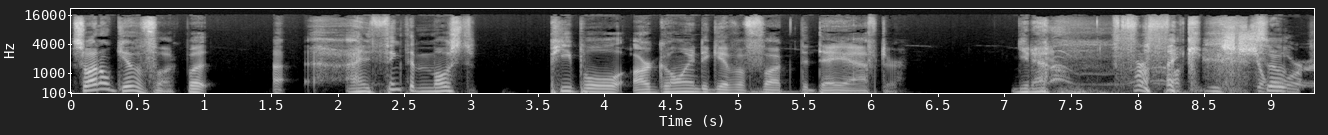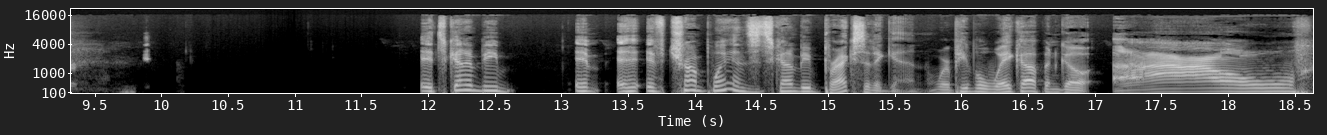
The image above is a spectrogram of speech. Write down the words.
so I don't give a fuck. But I, I think that most people are going to give a fuck the day after. You know, for Like, fucking so- sure it's going to be if, if Trump wins, it's going to be Brexit again, where people wake up and go, "Ow,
